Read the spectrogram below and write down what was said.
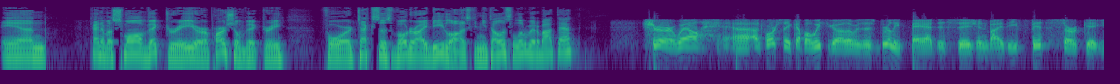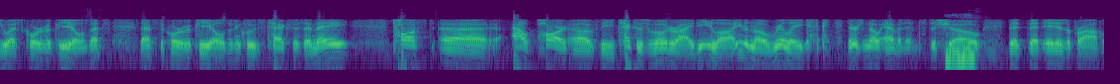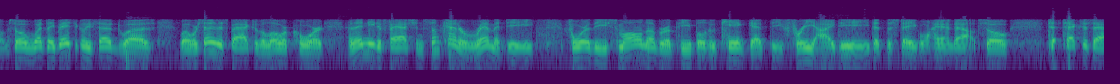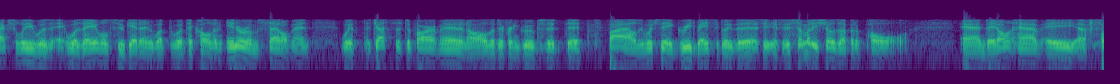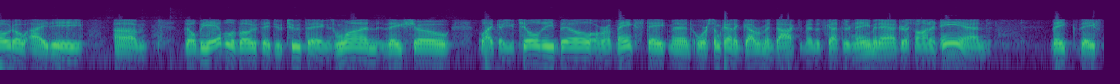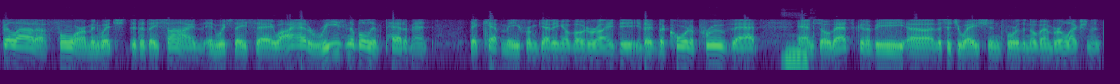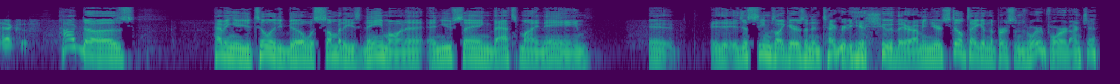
And kind of a small victory or a partial victory for Texas voter ID laws. Can you tell us a little bit about that? Sure. Well, uh, unfortunately, a couple of weeks ago, there was this really bad decision by the Fifth Circuit U.S. Court of Appeals. That's that's the Court of Appeals. It includes Texas, and they tossed uh, out part of the Texas voter ID law, even though really there's no evidence to show mm-hmm. that that it is a problem. So what they basically said was, well, we're sending this back to the lower court, and they need to fashion some kind of remedy for the small number of people who can't get the free ID that the state will hand out. So. T- Texas actually was was able to get a, what what they called an interim settlement with the Justice Department and all the different groups that, that filed, in which they agreed basically to this: if, if somebody shows up at a poll and they don't have a, a photo ID, um, they'll be able to vote if they do two things. One, they show like a utility bill or a bank statement or some kind of government document that's got their name and address on it, and they they fill out a form in which that they sign in which they say, "Well, I had a reasonable impediment." That kept me from getting a voter ID. The, the court approved that, mm. and so that's going to be uh, the situation for the November election in Texas. How does having a utility bill with somebody's name on it and you saying that's my name, it, it, it just seems like there's an integrity issue there. I mean, you're still taking the person's word for it, aren't you?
